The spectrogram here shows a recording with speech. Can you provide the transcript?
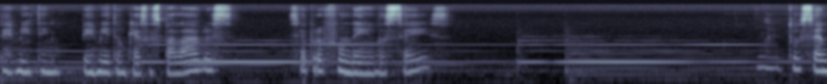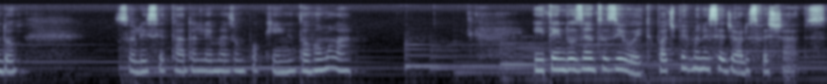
Permitem, permitam que essas palavras se aprofundem em vocês. Estou sendo solicitada a ler mais um pouquinho, então vamos lá. Item 208. Pode permanecer de olhos fechados.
